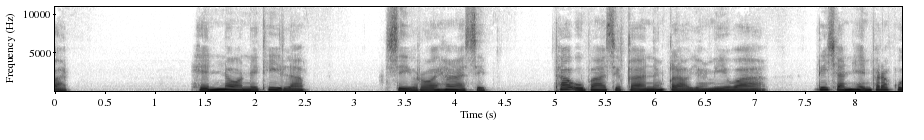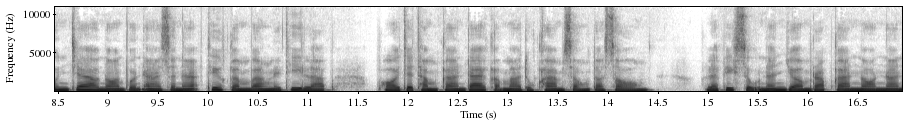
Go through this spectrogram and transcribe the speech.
บัติเห็นนอนในที่ลับ 450 ถ้าอุบาสิกานั้นกล่าวอย่างนี้ว่า ดิฉันเห็นพระคุณเจ้านอนบนอาสนะที่กำบังในที่ลับ พอจะทำการได้กับมาตุคามสองต่อสอง และภิกษุนั้นยอมรับการนอนนั้น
